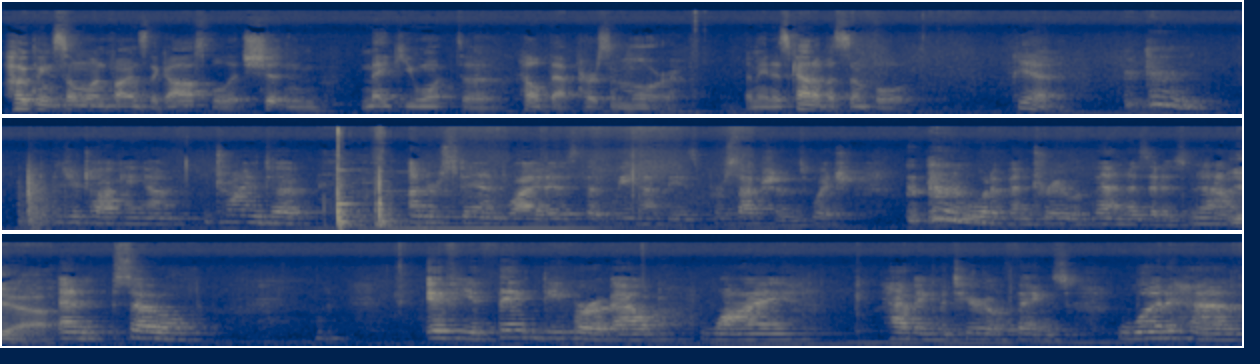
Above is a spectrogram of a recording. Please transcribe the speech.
hoping someone finds the gospel, it shouldn't make you want to help that person more. I mean, it's kind of a simple, yeah. As you're talking, I'm trying to understand why it is that we have these perceptions, which would have been true then as it is now. Yeah. And so, if you think deeper about why having material things would have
